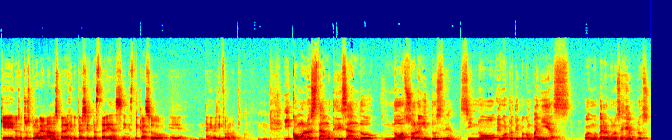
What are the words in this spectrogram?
que nosotros programamos para ejecutar ciertas tareas, en este caso eh, a nivel informático. ¿Y cómo lo están utilizando no solo en industria, sino en otro tipo de compañías? Podemos ver algunos ejemplos.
